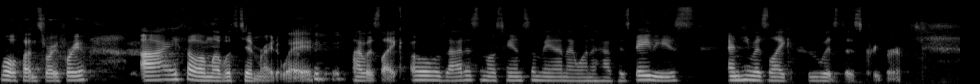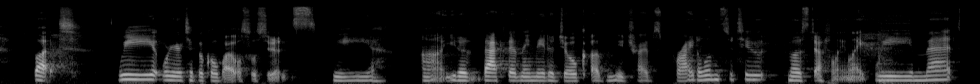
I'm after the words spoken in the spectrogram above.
little fun story for you. I fell in love with Tim right away. I was like, oh, that is the most handsome man. I want to have his babies. And he was like, who is this creeper? But we were your typical Bible school students. We uh, you know, back then they made a joke of New Tribes Bridal Institute. Most definitely. Like we met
